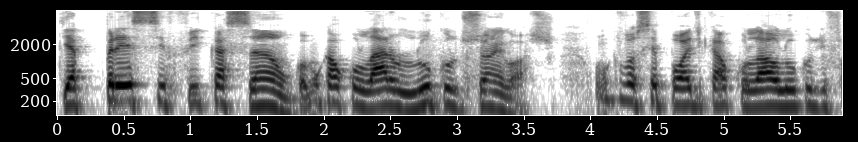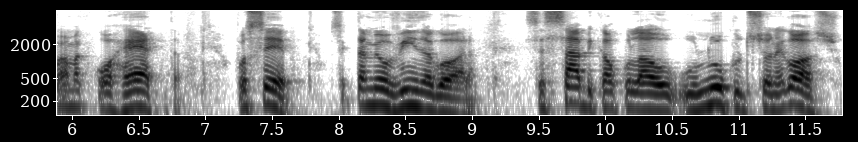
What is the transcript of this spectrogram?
que é precificação, como calcular o lucro do seu negócio. Como que você pode calcular o lucro de forma correta? Você, você que está me ouvindo agora, você sabe calcular o, o, lucro do seu negócio?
